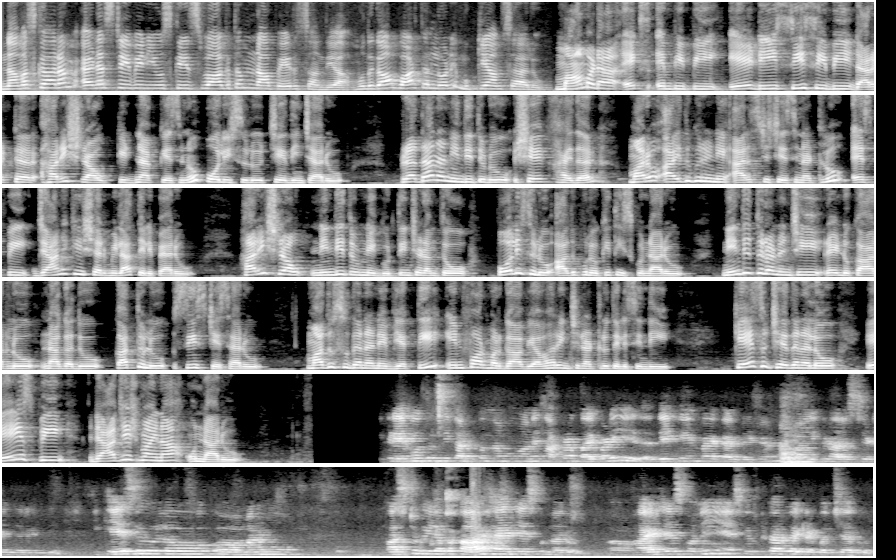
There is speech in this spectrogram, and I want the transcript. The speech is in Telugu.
నమస్కారం. ఎన్ఎస్టీవీ న్యూస్కి స్వాగతం. నా పేరు సంధ్య. ముందుగా వార్తల్లోని ముఖ్యాంశాలు. Mamada ex MPP ADCCB director Harish Rao kidnap కేసును పోలీసులు ఛేదించారు. ప్రధాన నిందితుడు షేక్ హైదర్ మరో ఐదుగురిని అరెస్ట్ చేసినట్లు ఎస్పీ జానకి షర్మిల తెలిపారు. హరీష్ రావు నిందితుడిని గుర్తించడంతో పోలీసులు అదుపులోకి తీసుకున్నారు. నిందితుల నుంచి రెండు కార్లు నగదు కత్తులు సీజ్ చేశారు. మధుసూదన్ అనే వ్యక్తి ఇన్ఫార్మర్గా వ్యవహరించినట్లు తెలిసింది. కేసు ఛేదనలో ఏఎస్పీ రాజేష్ మైనా ఉన్నారు. ఇక్కడ ఏమవుతుంది? కనుక్కుందాము అనేసి అక్కడ భయపడి దే కేమ్ బ్యాక్ అడ్మిషన్ వాళ్ళు ఇక్కడ అరెస్ట్ చేయడం జరిగింది. ఈ కేసులో మనము ఫస్ట్ వీళ్ళు ఒక కార్ హైర్ చేసుకున్నారు. హైర్ చేసుకొని స్విఫ్ట్ కార్లో ఇక్కడికి వచ్చారు.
